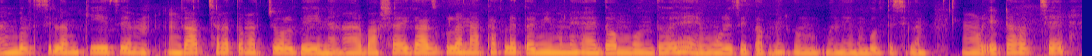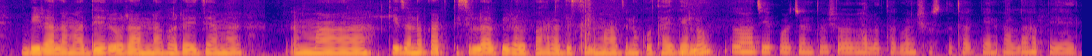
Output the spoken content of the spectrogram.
আমি বলতেছিলাম কি যে গাছ ছাড়া তো আমার চলবেই না। আর বাসায় গাছগুলো না থাকলে তো আমি মনে হয় দম বন্ধ হয়ে মরে যেতাম, এরকম মানে বলতেছিলাম। আর এটা হচ্ছে বিড়াল আমাদের, ও রান্নাঘরে যে আমার মা কি যেন কাটতেছিল আর বিড়াল পাহারা দিচ্ছিল মা যেন কোথায় গেল। তো আজ এ পর্যন্ত সবাই ভালো থাকবেন, সুস্থ থাকবেন। আল্লাহ হাফেজ।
